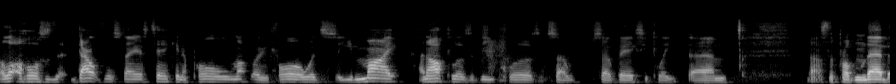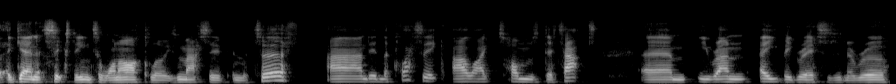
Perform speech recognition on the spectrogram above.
a lot of horses that doubtful stayers taking a pull, not going forwards. So you might, and Arklow's a deep closer. So so basically, um, that's the problem there. But again, at 16 to 1, Arklow is massive in the turf. And in the classic, I like Tom's d'Etat. Um, he ran eight big races in a row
